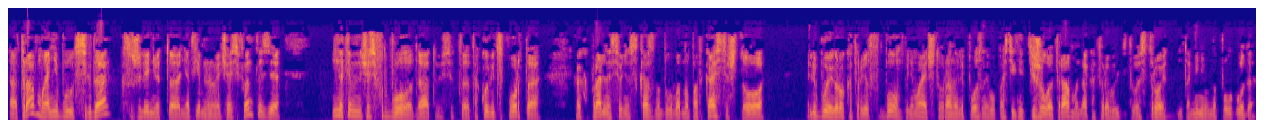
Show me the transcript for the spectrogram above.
А травмы, они будут всегда. К сожалению, это неотъемлемая часть фэнтези, неотъемлемая часть футбола. Да? То есть это такой вид спорта, как правильно сегодня сказано было в одном подкасте, что любой игрок, который идет в футбол, он понимает, что рано или поздно его постигнет тяжелая травма, да, которая выведет его из строя, ну, там, минимум на полгода.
